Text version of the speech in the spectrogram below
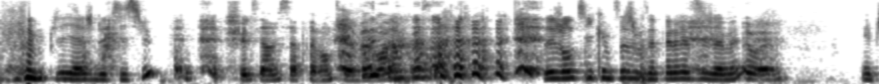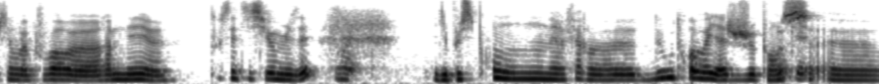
de pliage de tissu. je fais le service après-vente s'il y a besoin. c'est un peu ça. c'est gentil, comme ça je vous appellerai si jamais. Et puis on va pouvoir euh, ramener tous ces tissus au musée. Ouais. Il est possible qu'on ait à faire euh, deux ou trois voyages, je pense. Euh,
